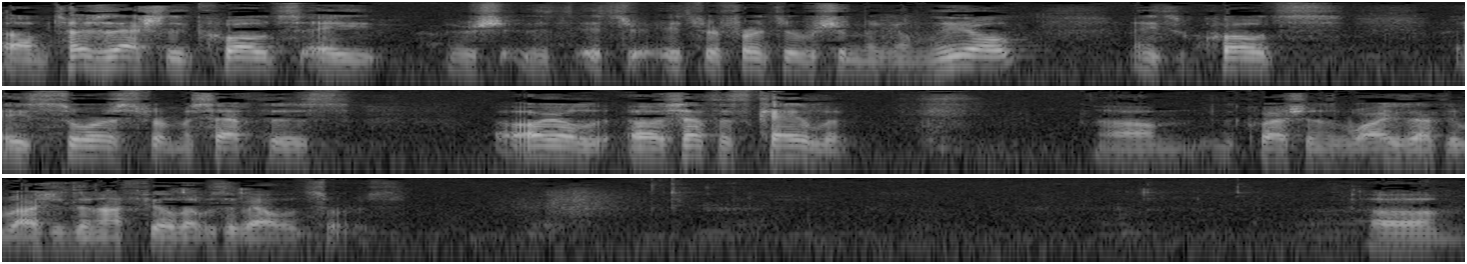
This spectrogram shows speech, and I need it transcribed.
Um, Tosfos actually quotes a it's, it's referred to Rishon Gamliel, and he quotes a source from Masechtas oil, uh, Masechtas Kalim. Um, the question is why exactly Rashi did not feel that was a valid source. Um,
